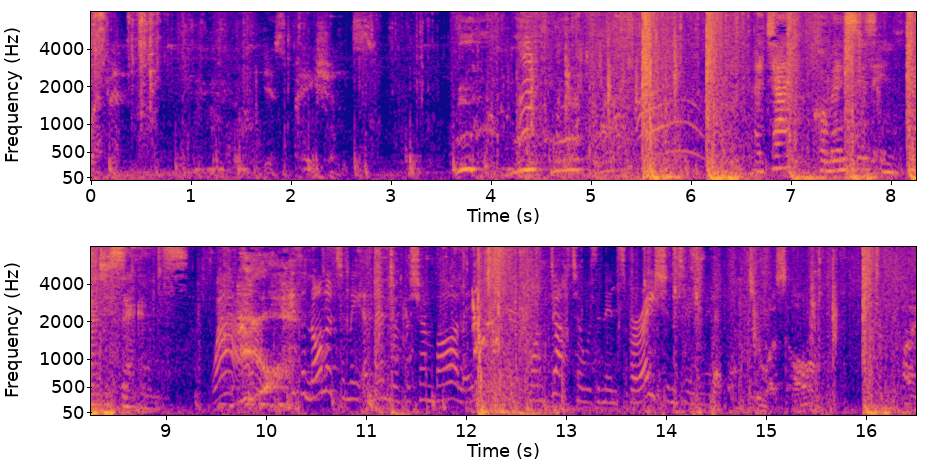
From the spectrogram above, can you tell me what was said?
weapon is patience. Attack commences in 30 seconds. Wow, it's an honor to meet a member of the Shambali. Mondatta was an inspiration to me. To us all, I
